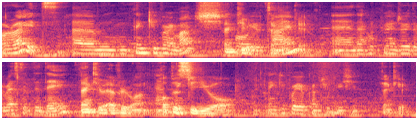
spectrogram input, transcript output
All right. Um, thank you very much Thank for you. your time, you. and I hope you enjoy the rest of the day. Thank you, everyone. And Hope to see you all. Thank you for your contribution. Thank you.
